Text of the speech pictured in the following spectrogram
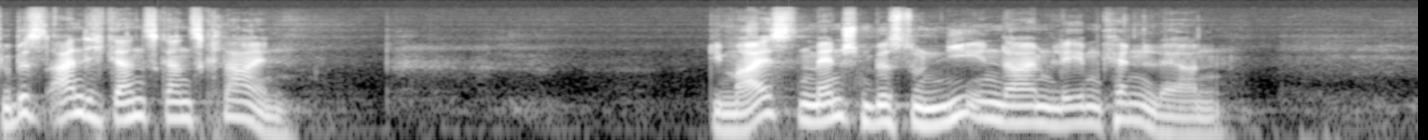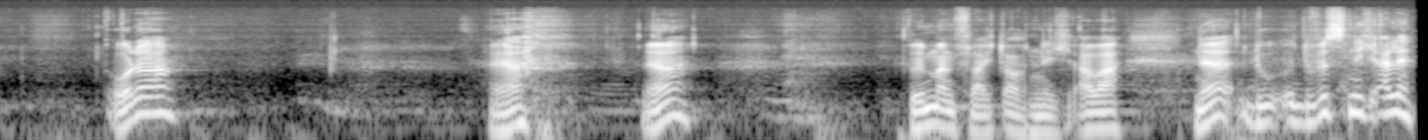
Du bist eigentlich ganz, ganz klein. Die meisten Menschen wirst du nie in deinem Leben kennenlernen. Oder? Ja, ja. Will man vielleicht auch nicht, aber ne, du, du wirst nicht alle.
